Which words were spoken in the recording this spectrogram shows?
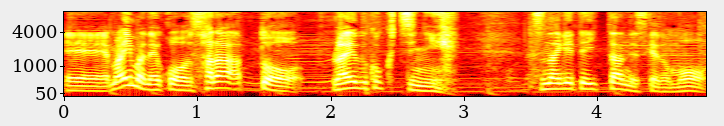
えーまあ、今ねこうさらっとライブ告知に つなげていったんですけども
